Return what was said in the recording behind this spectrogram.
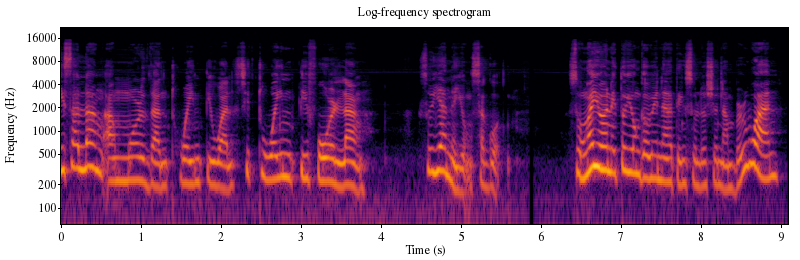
isa lang ang more than 21, si 24 lang. So yan na yung sagot. So ngayon, ito yung gawin nating solution number 1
